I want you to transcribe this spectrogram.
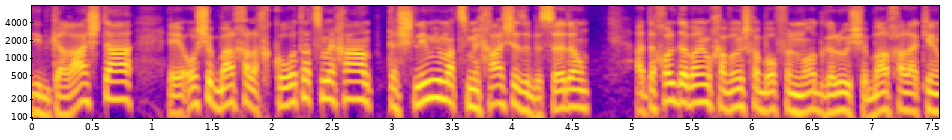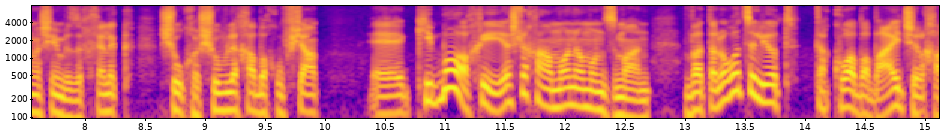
התגרשת, אה, או שבא לך לחקור את עצמך, תשלים עם עצמך שזה בסדר. אתה יכול לדבר עם חברים שלך באופן מאוד גלוי, שבא לך להכיר נשים וזה חלק שהוא חשוב לך בחופשה. אה, כי בוא, אחי, יש לך המון המון זמן, ואתה לא רוצה להיות תקוע בבית שלך,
